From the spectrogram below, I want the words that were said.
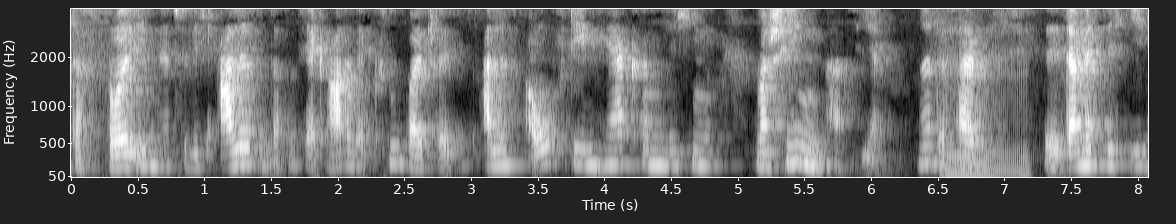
das soll eben natürlich alles, und das ist ja gerade der Clou bei Traces, alles auf den herkömmlichen Maschinen passieren. Ne, deshalb, mhm. äh, damit sich die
